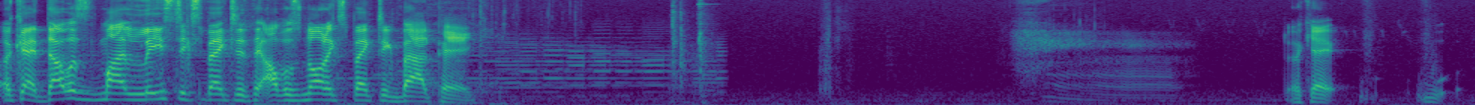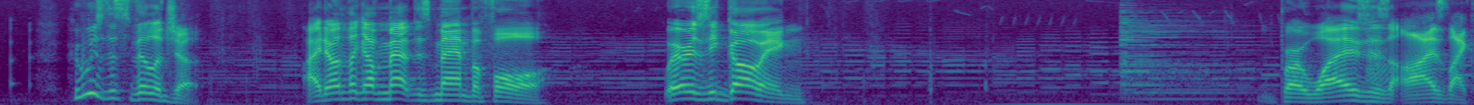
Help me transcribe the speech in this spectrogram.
Okay, that was my least expected thing. I was not expecting Bad Pig. Okay. Who is this villager? I don't think I've met this man before. Where is he going? Bro, why is his eyes like...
